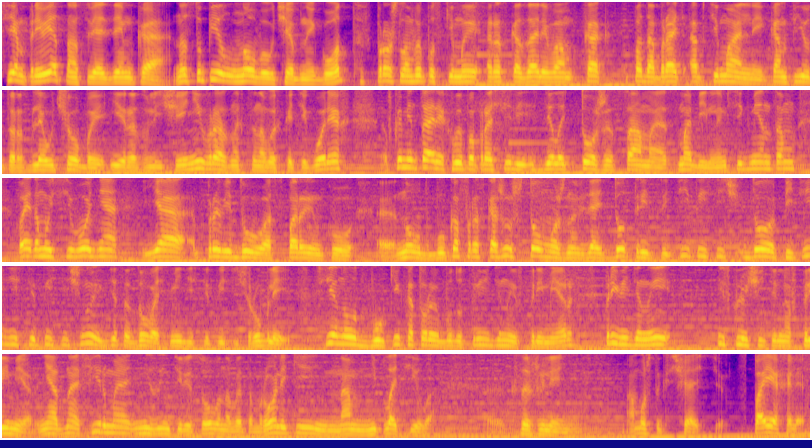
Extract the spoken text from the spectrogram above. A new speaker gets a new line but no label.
Всем привет, на связи МК. Наступил новый учебный год. В прошлом выпуске мы рассказали вам, как подобрать оптимальный компьютер для учебы и развлечений в разных ценовых категориях. В комментариях вы попросили сделать то же самое с мобильным сегментом, поэтому сегодня я проведу вас по рынку э, ноутбуков, расскажу, что можно взять до 30 тысяч, до 50 тысяч, ну и где-то до 80 тысяч рублей. Все ноутбуки, которые будут приведены в пример, пример приведены исключительно в пример. Ни одна фирма не заинтересована в этом ролике и нам не платила, э, к сожалению. А может и к счастью. Поехали!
